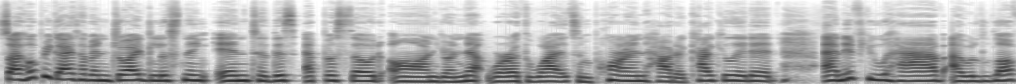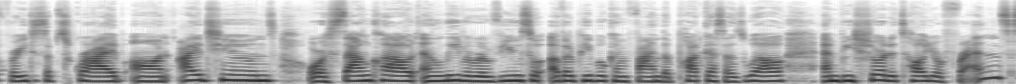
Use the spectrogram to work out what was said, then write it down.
So I hope you guys have enjoyed listening in to this episode on your net worth, why it's important, how to calculate it. And if you have, I would love for you to subscribe on iTunes or SoundCloud and leave a review so other people can find the podcast as well. And be sure to tell your friends.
